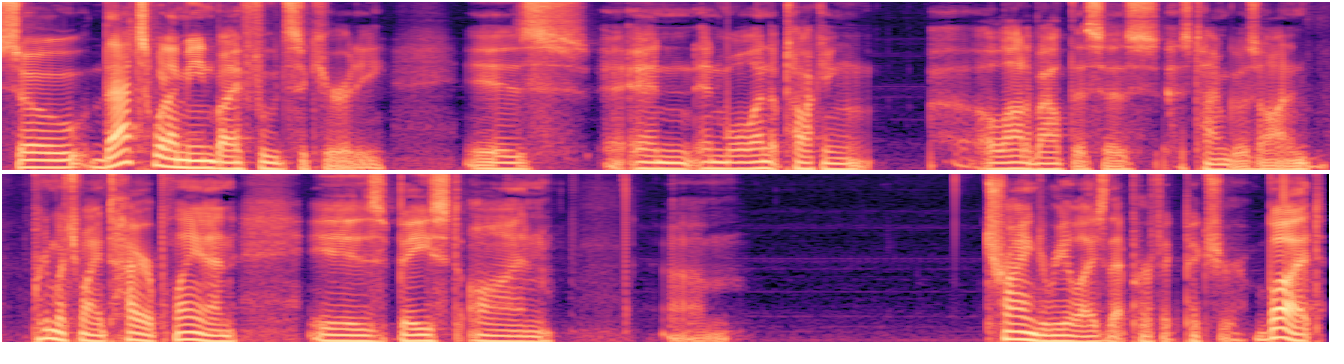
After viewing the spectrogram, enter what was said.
So that's what I mean by food security is and and we'll end up talking a lot about this as as time goes on. And pretty much my entire plan is based on um, trying to realize that perfect picture, but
